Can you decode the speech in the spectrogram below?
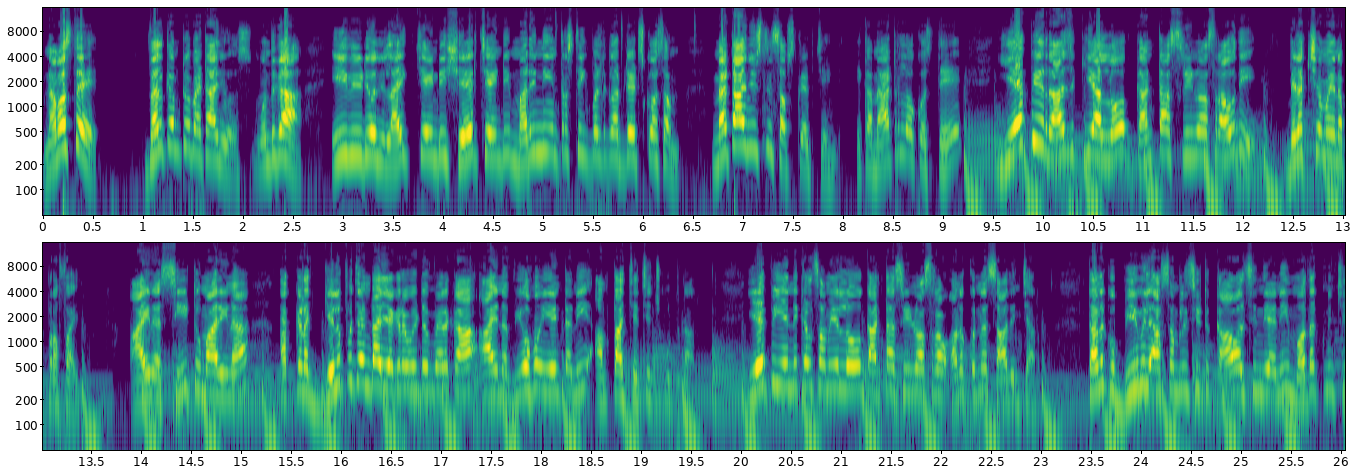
నమస్తే. వెల్కమ్ టు మెటా న్యూస్ ముందుగా ఈ వీడియోని లైక్ చేయండి షేర్ చేయండి మరిన్ని ఇంట్రెస్టింగ్ పొలిటికల్ అప్డేట్స్ కోసం మెటా న్యూస్ని సబ్స్క్రైబ్ చేయండి. ఇక మ్యాటర్లోకి వస్తే ఏపీ రాజకీయాల్లో గంటా శ్రీనివాసరావుది విలక్షణమైన ప్రొఫైల్ ఆయన సీటు మారినా అక్కడ గెలుపు జెండా ఎగరవేయడం వెనుక ఆయన వ్యూహం ఏంటని అంతా చర్చించుకుంటున్నారు. ఏపీ ఎన్నికల సమయంలో గంటా శ్రీనివాసరావు అనుకున్న సాధించారు. తనకు భీమిలి అసెంబ్లీ సీటు కావాల్సిందే అని మొదటి నుంచి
